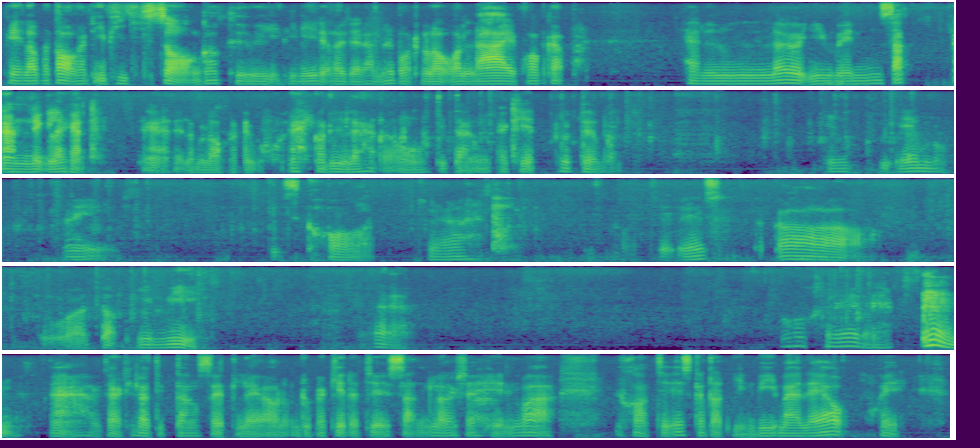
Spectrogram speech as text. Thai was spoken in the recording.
เคเรามาต่อกัน EP ที่สองก็คือ EP นี้เดี๋ยวเราจะทำให้บอทของเราออนไลน์พร้อมกับ Handler Event สักอันหนึ่งแล้วกันเดี๋ยวเรามาลองกันดูก่อนอื่นแล้วเราติดตั้งแพ็กเกจเพิ่มเติมก่อน npm ให้ discord ใช่ไหม discord js แล้วก็ตัว .env เออ โอเคอ่าหลังจากที่เราติดตั้งเสร็จแล้ว เราดูแพ็กเกจ .json เราจะเห็นว่า discord.js กับ .env มาแล้ว โอเค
